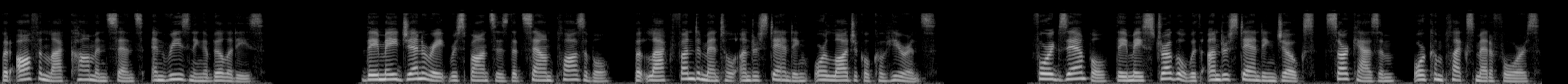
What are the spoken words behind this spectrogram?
but often lack common sense and reasoning abilities. They may generate responses that sound plausible, but lack fundamental understanding or logical coherence. For example, they may struggle with understanding jokes, sarcasm, or complex metaphors.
